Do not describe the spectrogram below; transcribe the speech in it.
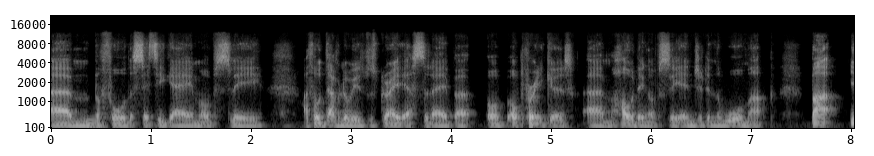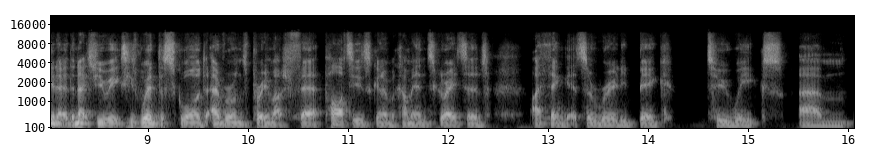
um, mm. before the City game? Obviously, I thought David Luiz was great yesterday, but or, or pretty good. Um, Holding obviously injured in the warm up. But you know, the next few weeks he's with the squad. Everyone's pretty much fit. Partey's going to become integrated. I think it's a really big two weeks. Um,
